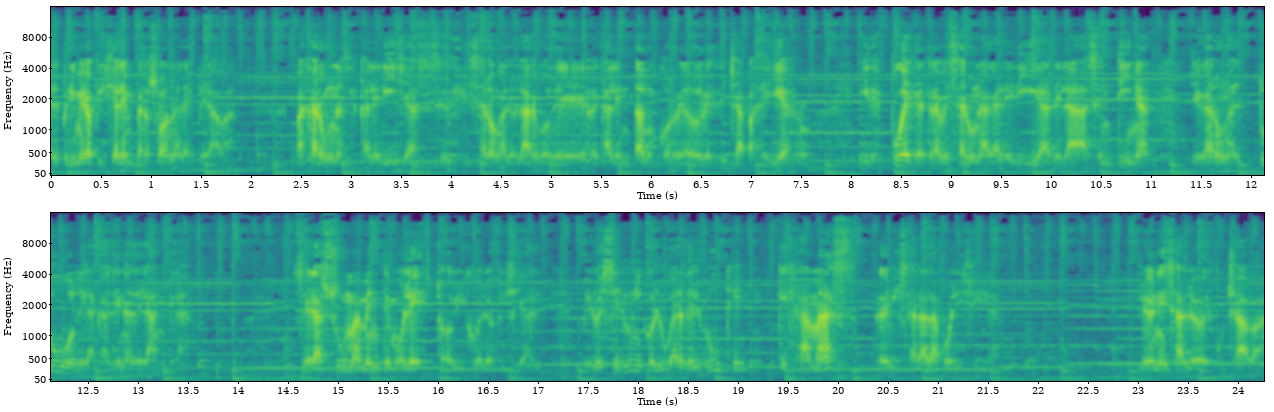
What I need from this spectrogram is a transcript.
El primer oficial en persona la esperaba. Bajaron unas escalerillas, se deslizaron a lo largo de recalentados corredores de chapas de hierro y después de atravesar una galería de la Asentina, llegaron al tubo de la cadena del ancla. Será sumamente molesto, dijo el oficial, pero es el único lugar del buque que jamás revisará la policía. Leonesa lo escuchaba,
